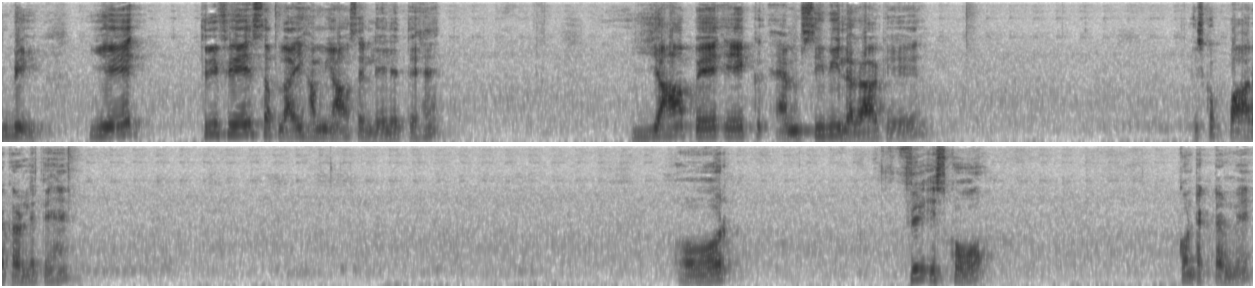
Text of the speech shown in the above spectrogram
बी ये थ्री फ़ेज़ सप्लाई हम यहाँ से ले लेते हैं। यहाँ पे एक एमसीबी लगा के इसको पार कर लेते हैं। और फिर इसको कॉन्टेक्टर में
